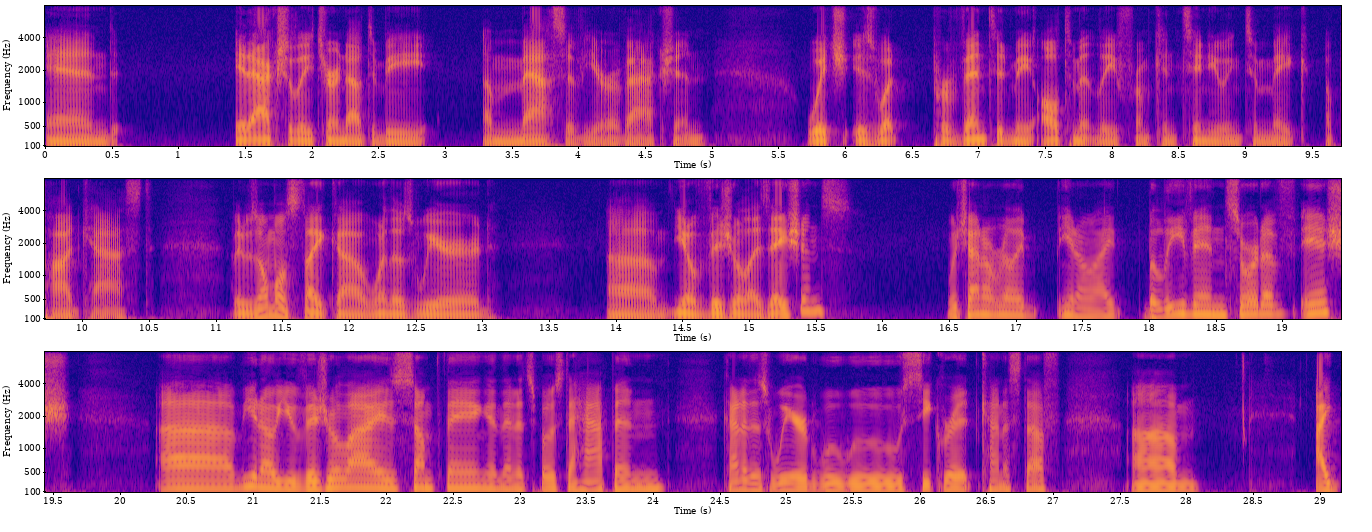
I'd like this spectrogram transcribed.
and it actually turned out to be a massive year of action, which is what prevented me ultimately from continuing to make a podcast. But it was almost like uh, one of those weird, um, you know, visualizations, which I don't really, you know, I believe in sort of ish. Uh, you know, you visualize something and then it's supposed to happen, kind of this weird woo woo secret kind of stuff. Um, I,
